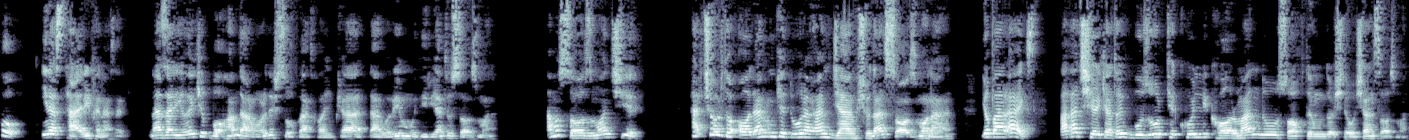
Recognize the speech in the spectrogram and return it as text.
خب این از تعریف نظری نظریه هایی که با هم در موردش صحبت خواهیم کرد درباره مدیریت و سازمان. اما سازمان چیه؟ هر چهار تا آدمی که دور هم جمع شدن سازمانن؟ یا برعکس فقط شرکت های بزرگ که کلی کارمند و ساختمون داشته باشن سازمان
